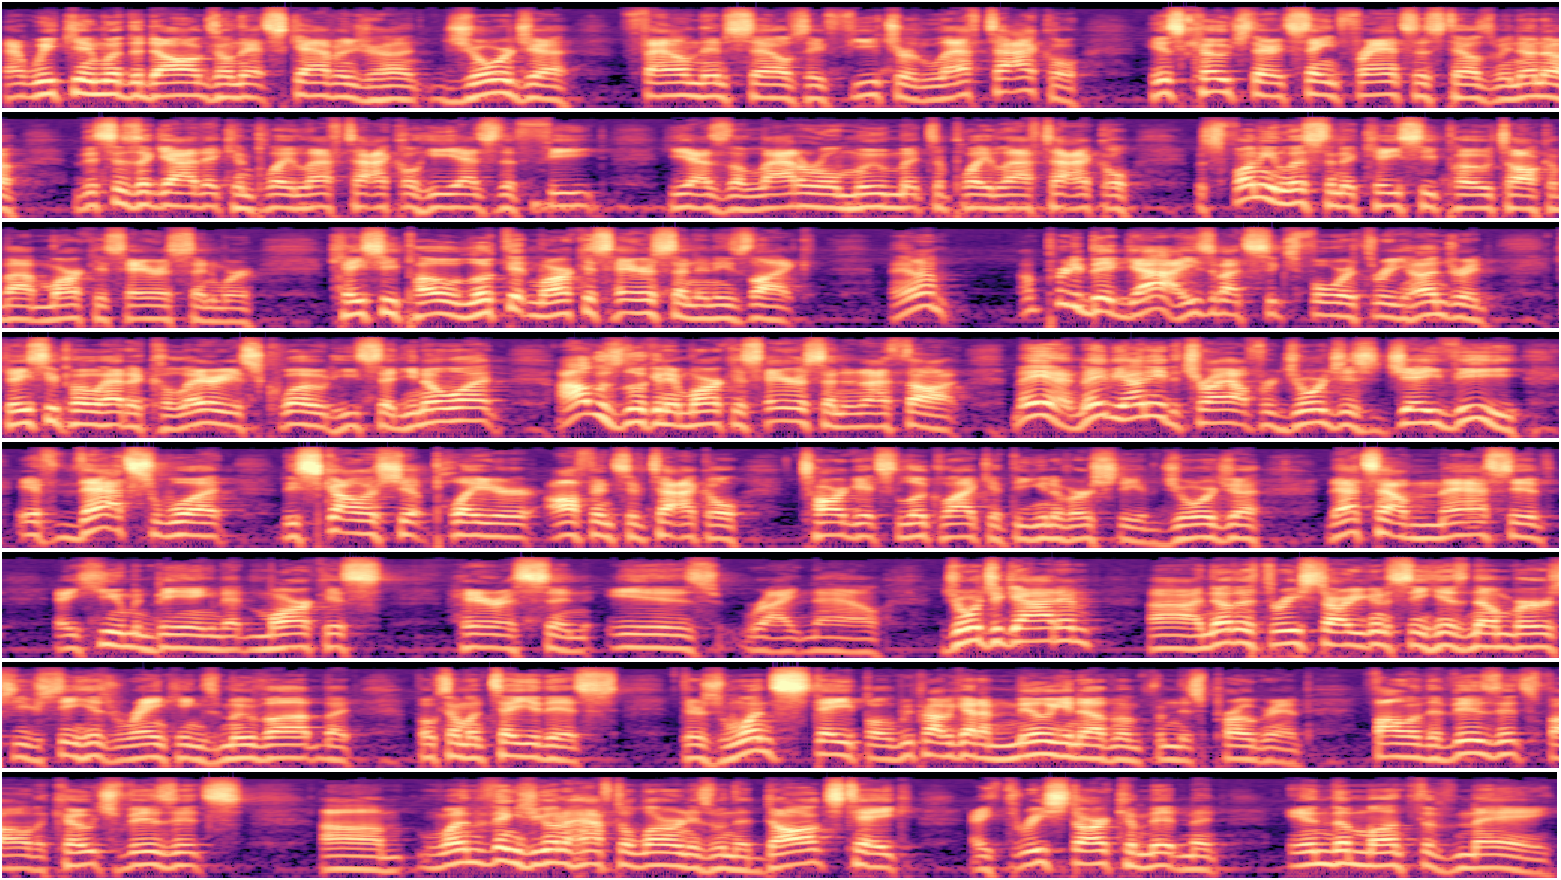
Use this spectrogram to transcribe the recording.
that weekend with the dogs on that scavenger hunt, Georgia found themselves a future left tackle His coach there at St. Francis tells me, no, no, this is a guy that can play left tackle. He has the feet, he has the lateral movement to play left tackle. It was funny listening to Casey Poe talk about Marcus Harrison, where Casey Poe looked at Marcus Harrison and he's like, man, I'm, I'm a pretty big guy. He's about 6'4, 300. Casey Poe had a hilarious quote. He said, You know what? I was looking at Marcus Harrison and I thought, man, maybe I need to try out for Georgia's JV if that's what the scholarship player, offensive tackle targets look like at the University of Georgia. That's how massive a human being that Marcus Harrison is right now. Georgia got him. Uh, another three star, you're going to see his numbers, you see his rankings move up. But, folks, I'm going to tell you this there's one staple. We probably got a million of them from this program. Follow the visits, follow the coach visits. Um, one of the things you're going to have to learn is when the dogs take a three star commitment in the month of May,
